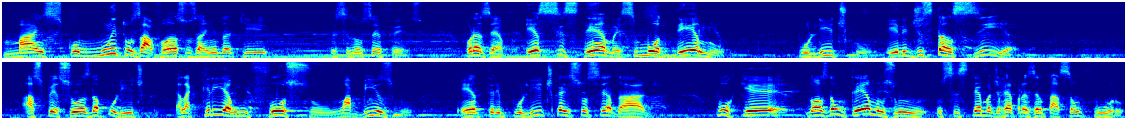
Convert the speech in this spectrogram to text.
mas com muitos avanços ainda que precisam ser feitos. Por exemplo, esse sistema, esse modelo político, ele distancia as pessoas da política. Ela cria um fosso, um abismo entre política e sociedade, porque nós não temos um, um sistema de representação puro.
